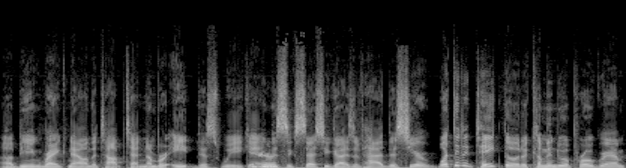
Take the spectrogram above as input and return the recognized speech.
uh, being ranked now in the top 10, number eight this week, and mm-hmm. the success you guys have had this year. What did it take, though, to come into a program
